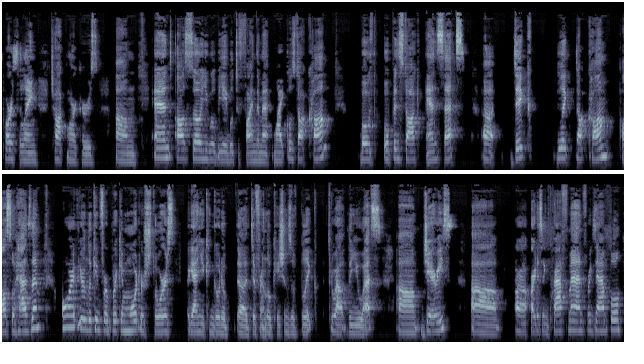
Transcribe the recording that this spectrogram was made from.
porcelain, chalk markers. Um, and also you will be able to find them at michaels.com, both open stock and sets. Uh, dickblick.com also has them. Or if you're looking for brick and mortar stores, again, you can go to uh, different locations of Blick throughout the US. Um, Jerry's, uh, Artist & Craftsman, for example,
